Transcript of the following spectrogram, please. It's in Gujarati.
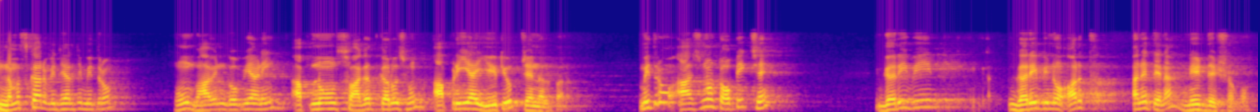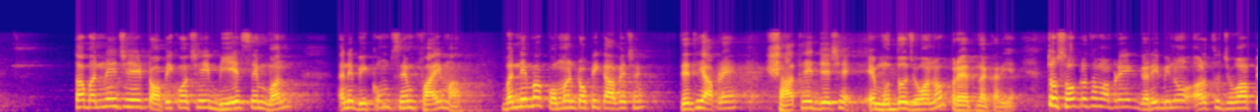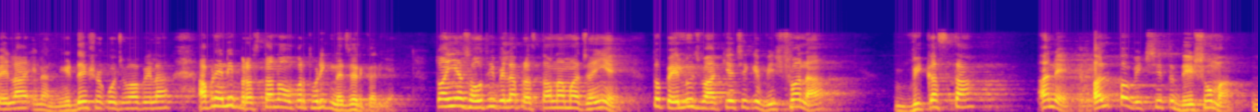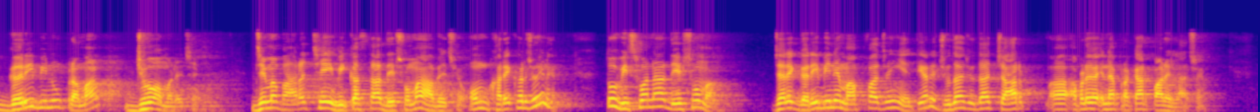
નમસ્કાર વિદ્યાર્થી મિત્રો. હું ભાવિન ગોપિયાણી આપનું સ્વાગત કરું છું આપણી આ યુટ્યુબ ચેનલ પર. મિત્રો, આજનો ટોપિક છે ગરીબી, ગરીબીનો અર્થ અને તેના નિર્દેશકો. તો બંને જે ટોપિકો છે એ બીએસએમ વન અને બીકોમ સેમ ફાઈવમાં બંનેમાં કોમન ટોપિક આવે છે. તેથી આપણે સાથે જ જે છે એ મુદ્દો જોવાનો પ્રયત્ન કરીએ. તો સૌપ્રથમ આપણે ગરીબીનો અર્થ જોવા પહેલાં, એના નિર્દેશકો જોવા પહેલાં, આપણે એની પ્રસ્તાવના ઉપર થોડીક નજર કરીએ. તો અહીંયા સૌથી પહેલા પ્રસ્તાવનામાં જઈએ તો પહેલું જ વાક્ય છે કે વિશ્વના વિકસતા અને અલ્પ વિકસિત દેશોમાં ગરીબીનું પ્રમાણ જોવા મળે છે. જેમાં ભારત છે એ વિકસતા દેશોમાં આવે છે. ઓમ ખરેખર જોઈએ ને, તો વિશ્વના દેશોમાં જ્યારે ગરીબીને માપવા જઈએ ત્યારે જુદા જુદા ચાર આપણે એના પ્રકાર પાડેલા છે.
